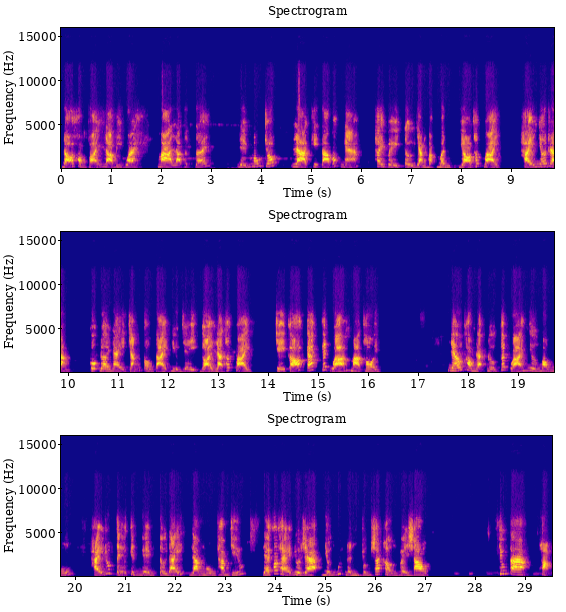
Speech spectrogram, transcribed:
Đó không phải là bi quan mà là thực tế. Điểm mấu chốt là khi ta vấp ngã, thay vì tự dằn vặt mình do thất bại, hãy nhớ rằng cuộc đời này chẳng tồn tại điều gì gọi là thất bại, chỉ có các kết quả mà thôi. Nếu không đạt được kết quả như mong muốn, hãy rút tỉa kinh nghiệm từ đấy làm nguồn tham chiếu để có thể đưa ra những quyết định chuẩn xác hơn về sau. Chúng ta hoặc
